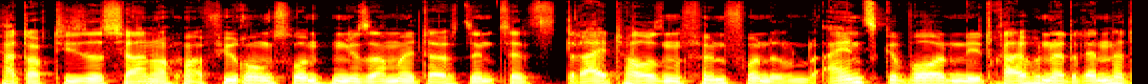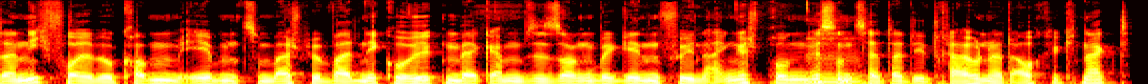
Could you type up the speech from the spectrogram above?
Hat auch dieses Jahr nochmal Führungsrunden gesammelt. Da sind es jetzt 3501 geworden. Die 300 Rennen hat er nicht voll bekommen. Eben zum Beispiel, weil Nico Hülkenberg am Saisonbeginn für ihn eingesprungen ist. Mhm. Sonst hätte er die 300 auch geknackt.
